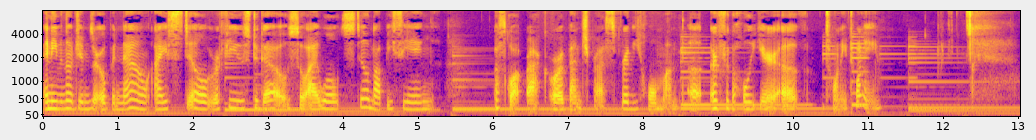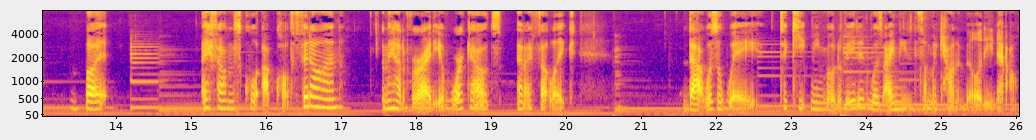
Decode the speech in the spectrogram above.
And even though gyms are open now, I still refuse to go. So I will still not be seeing a squat rack or a bench press for the whole month uh, or for the whole year of 2020. But I found this cool app called FitOn and they had a variety of workouts and I felt like that was a way to keep me motivated was I needed some accountability now.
